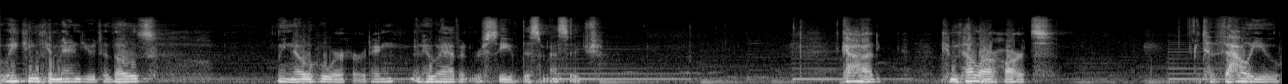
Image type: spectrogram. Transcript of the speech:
that we can commend you to those we know who are hurting and who haven't received this message. God, compel our hearts to value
